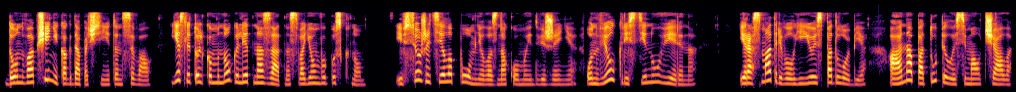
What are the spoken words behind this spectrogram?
Да он вообще никогда почти не танцевал, если только много лет назад на своем выпускном. И все же тело помнило знакомые движения. Он вел Кристину уверенно и рассматривал ее из-под лобья, а она потупилась и молчала,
